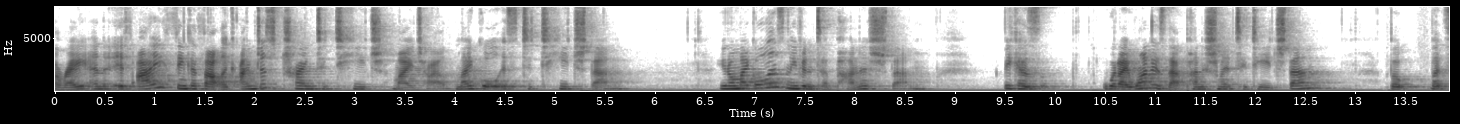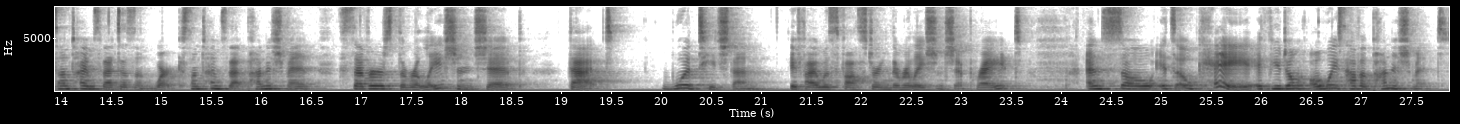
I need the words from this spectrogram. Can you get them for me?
all right. And if I think a thought like, I'm just trying to teach my child, my goal is to teach them. You know, my goal isn't even to punish them because what I want is that punishment to teach them. But, but sometimes that doesn't work. Sometimes that punishment severs the relationship that would teach them if I was fostering the relationship, right? And so it's okay if you don't always have a punishment.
